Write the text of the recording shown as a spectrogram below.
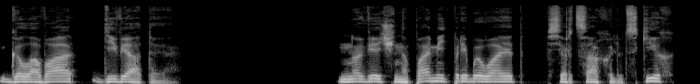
Глава девятая Но вечно память пребывает в сердцах людских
